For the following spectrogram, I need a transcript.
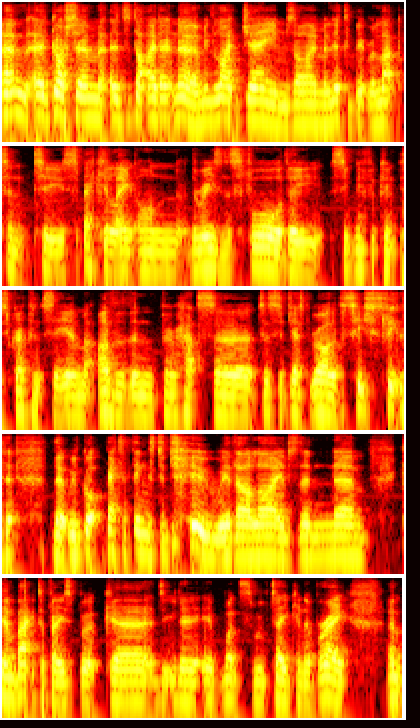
Um, uh, gosh, um, I don't know. I mean, like James, I'm a little bit reluctant to speculate on the reasons for the significant discrepancy, um, other than perhaps uh, to suggest rather facetiously that, that we've got better things to do with our lives than um, come back to Facebook. Uh, you know, it, once we've taken a break, um,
